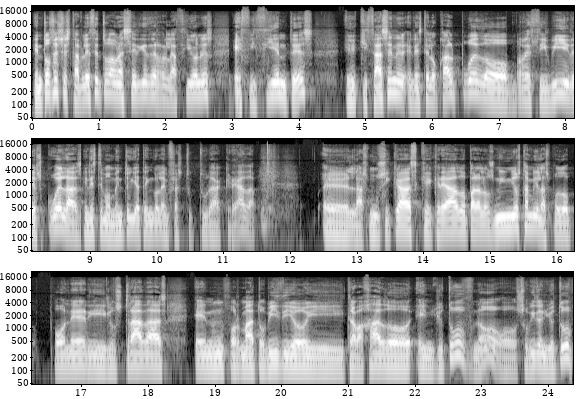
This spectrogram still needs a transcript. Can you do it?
Entonces se establece toda una serie de relaciones eficientes eh, quizás en, este local puedo recibir escuelas. En este momento ya tengo la infraestructura creada. Eh, las músicas que he creado para los niños también las puedo poner ilustradas en un formato vídeo y trabajado en YouTube, ¿no? O subido en YouTube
